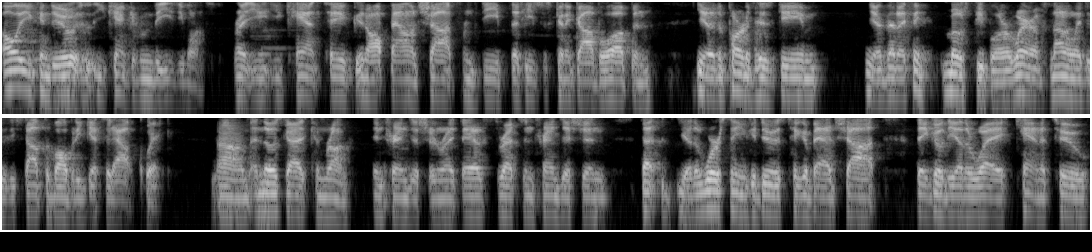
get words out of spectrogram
all you can do is you can't give them the easy ones, right? You you can't take an off balance shot from deep that he's just going to gobble up. And you know the part of his game, you know that I think most people are aware of is not only does he stop the ball, but he gets it out quick. Um, and those guys can run in transition, right? They have threats in transition. That you know the worst thing you could do is take a bad shot. They go the other way, can it two.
